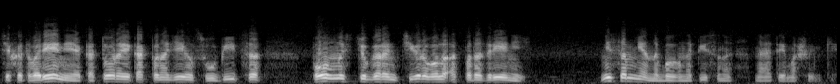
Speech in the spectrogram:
Стихотворение, которое, как понадеялся убийца, полностью гарантировало от подозрений, несомненно, было написано на этой машинке.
